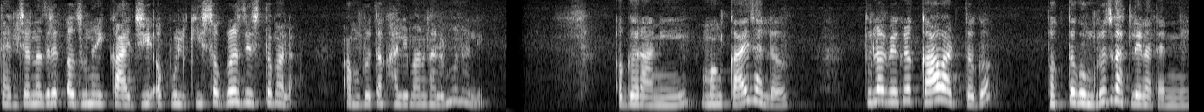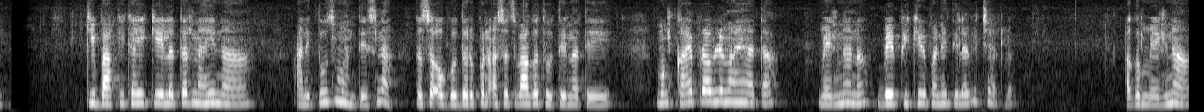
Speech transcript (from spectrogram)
त्यांच्या नजरेत अजूनही काळजी आपुलकी सगळंच दिसतं मला अमृता खाली मान घालून म्हणाली. अगं राणी मग काय झालं? तुला वेगळं का वाटतं गं? फक्त घुंगरूच घातले ना त्यांनी. की बाकी काही केलं तर नाही ना? आणि तूच म्हणतेस ना तसं अगोदर पण असंच वागत होते ना ते. मग काय प्रॉब्लेम आहे आता? मेघनानं बेफिकीरपणे तिला विचारलं. अगं मेघना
